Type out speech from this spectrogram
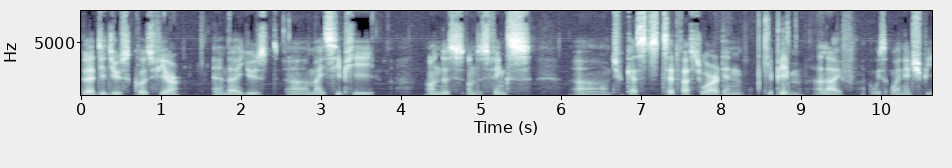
but I did use cause fear and I used uh, my CP on the on the Sphinx uh, to cast steadfast ward and keep him alive with 1 HP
